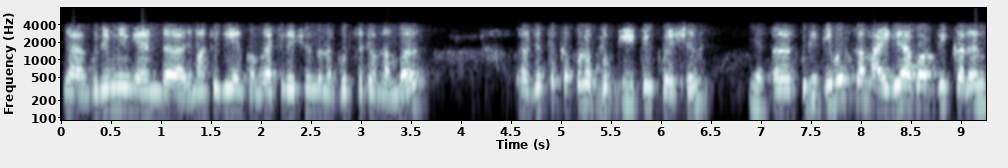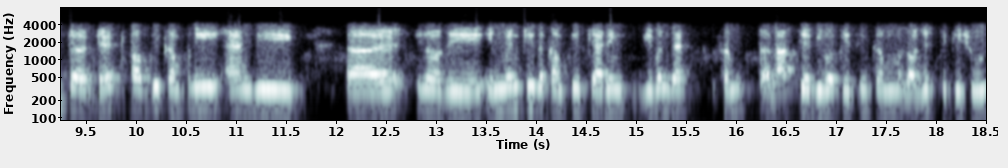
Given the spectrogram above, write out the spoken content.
Yeah, good evening, uh, Himanshu Ji, and congratulations on a good set of numbers. Uh, just a couple of bookkeeping questions. Yes. Uh, could you give us some idea about the current debt of the company and the, you know, the inventory the company is carrying, given that some last year we were facing some logistic issues?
